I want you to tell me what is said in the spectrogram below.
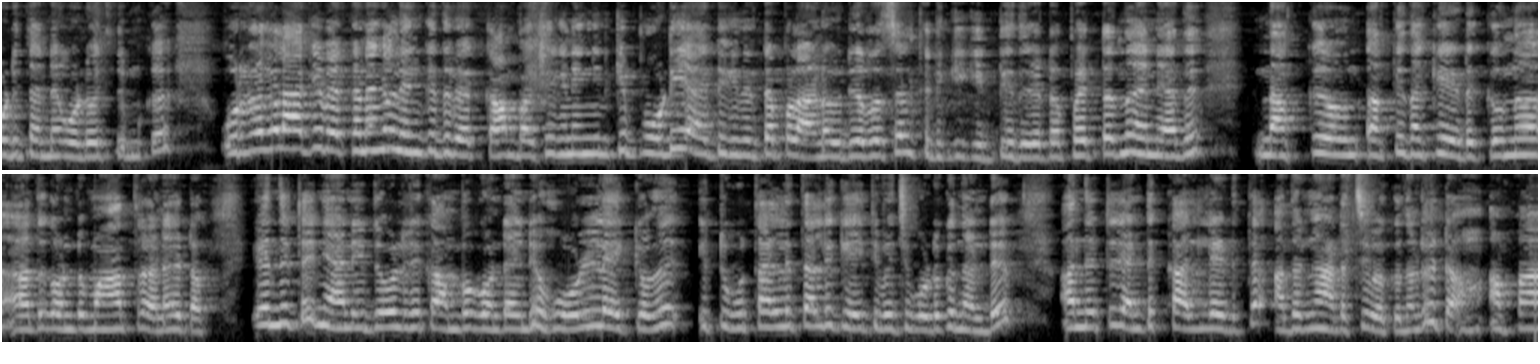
കൂടി തന്നെ കൊണ്ടുവച്ച് നമുക്ക് ഉരുളകളാക്കി വെക്കണമെങ്കിൽ നിങ്ങൾക്ക് ഇത് വെക്കാം. പക്ഷേ ഇങ്ങനെ എനിക്ക് പൊടിയായിട്ട് ഇങ്ങനെ ഇട്ടപ്പോഴാണ് ഒരു റിസൾട്ട് എനിക്ക് കിട്ടിയത് കേട്ടോ. പെട്ടെന്ന് തന്നെ അത് നക്ക് നക്കി നക്കി എടുക്കുന്ന അതുകൊണ്ട് മാത്രമാണ് കേട്ടോ. എന്നിട്ട് ഞാൻ ഇതുപോലൊരു കമ്പ് കൊണ്ട് അതിന്റെ ഹോളിലേക്ക് ഒന്ന് ഇട്ട് തള്ളി തള്ളി കയറ്റി വെച്ച് കൊടുക്കുന്നുണ്ട്. എന്നിട്ട് രണ്ട് കല്ലെടുത്ത് അതങ്ങ് അടച്ച് വെക്കുന്നുണ്ട് കേട്ടോ. അപ്പോൾ ആ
